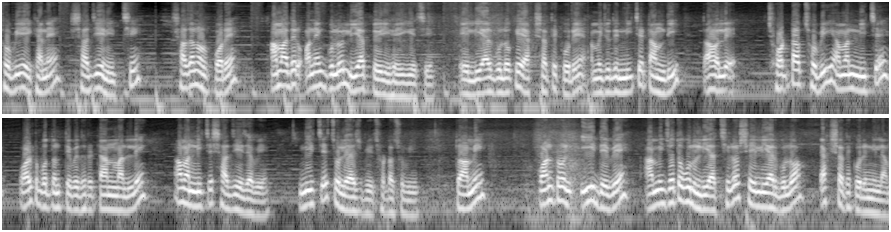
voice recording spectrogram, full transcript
ছবি এখানে সাজিয়ে নিচ্ছি। সাজানোর পরে আমাদের অনেকগুলো লেয়ার তৈরি হয়ে গেছে। এই লেয়ারগুলোকে একসাথে করে আমি যদি নিচে টান দিই, তাহলে ছটা ছবি আমার নিচে অল্ট বোতন টেপে ধরে টান মারলে আমার নিচে সাজিয়ে যাবে। নিচে চলে আসবে ছটা ছবি। তো আমি কন্ট্রোল ই দেবে। আমি যতগুলো লেয়ার ছিল সেই লেয়ারগুলো একসাথে করে নিলাম।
